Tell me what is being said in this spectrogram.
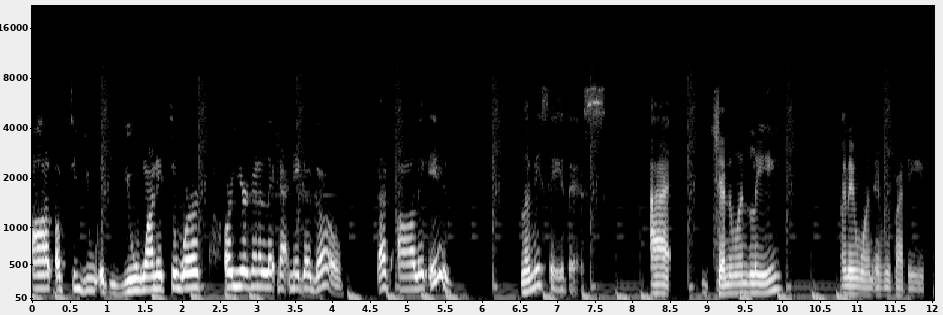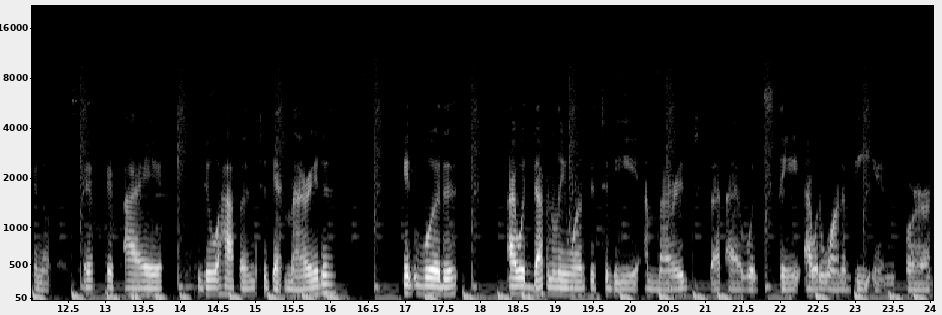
all up to you if you want it to work or you're gonna let that nigga go. That's all it is. Let me say this. I genuinely, and I want everybody to know this. If if I do happen to get married, it would I would definitely want it to be a marriage that I would stay I would want to be in for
